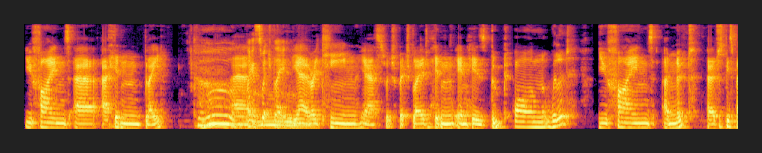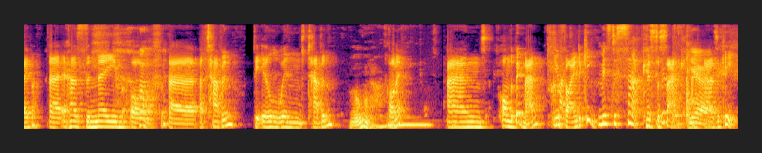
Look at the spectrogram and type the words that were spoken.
you find uh, a hidden blade. Like a switchblade. Yeah, very keen. Yeah, switch switchblade hidden in his boot. On Willard, you find a note, uh, just a piece of paper. Uh, it has the name of uh, a tavern, the Ill Wind Tavern, on it. And on the big man, you find a key. Mr. Sack. Mr. Sack Yeah. has a key.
